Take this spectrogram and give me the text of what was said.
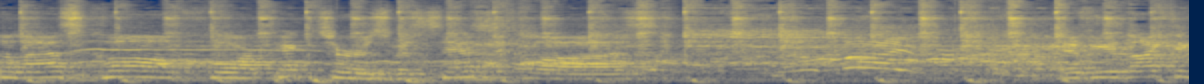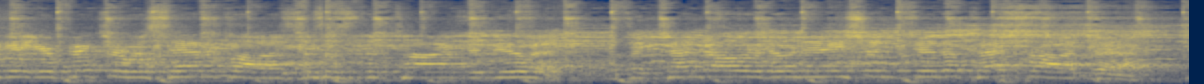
the last call for pictures with Santa Claus. If you'd like to get your picture with Santa Claus, this is the time to do it. It's a $10 donation to the Pet Project.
